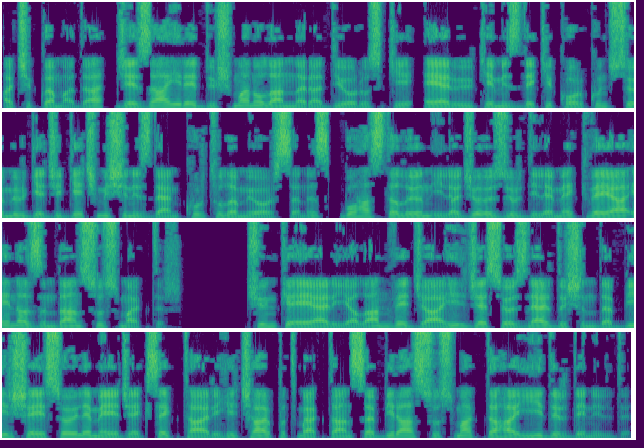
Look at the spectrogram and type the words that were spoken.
Açıklamada, Cezayir'e düşman olanlara diyoruz ki, eğer ülkemizdeki korkunç sömürgeci geçmişinizden kurtulamıyorsanız, bu hastalığın ilacı özür dilemek veya en azından susmaktır. Çünkü eğer yalan ve cahilce sözler dışında bir şey söylemeyeceksek tarihi çarpıtmaktansa biraz susmak daha iyidir denildi.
